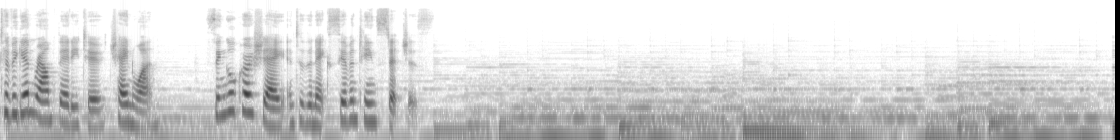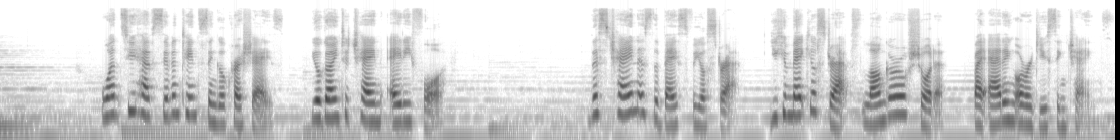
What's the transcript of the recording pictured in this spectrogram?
To begin round 32, chain 1. Single crochet into the next 17 stitches. Once you have 17 single crochets, you're going to chain 84. This chain is the base for your strap. You can make your straps longer or shorter by adding or reducing chains.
